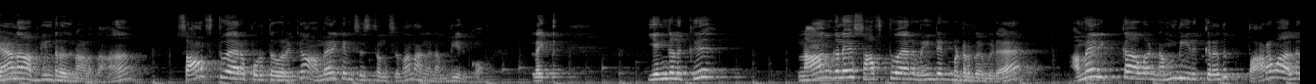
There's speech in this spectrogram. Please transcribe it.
வேணாம் அப்படின்றதுனால தான் சாஃப்ட்வேரை பொறுத்த வரைக்கும் அமெரிக்கன் சிஸ்டம்ஸை தான் நாங்கள் நம்பியிருக்கோம். லைக் எங்களுக்கு நாங்களே சாஃப்ட்வேரை மெயின்டைன் பண்ணுறதை விட அமெரிக்காவை நம்பி இருக்கிறது பரவாயில்ல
